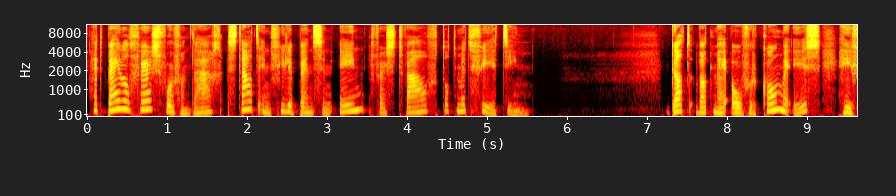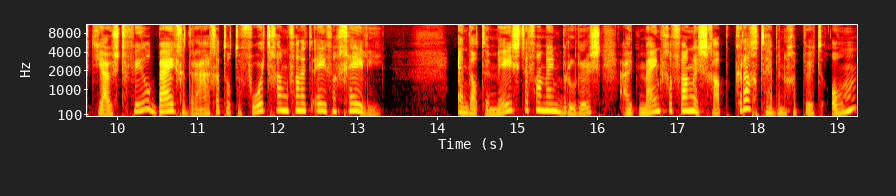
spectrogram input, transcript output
Het Bijbelvers voor vandaag staat in Filippenzen 1, vers 12 tot met 14. Dat wat mij overkomen is, heeft juist veel bijgedragen tot de voortgang van het evangelie. En dat de meeste van mijn broeders uit mijn gevangenschap kracht hebben geput om,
